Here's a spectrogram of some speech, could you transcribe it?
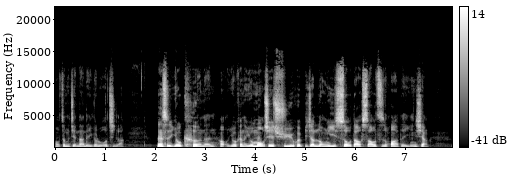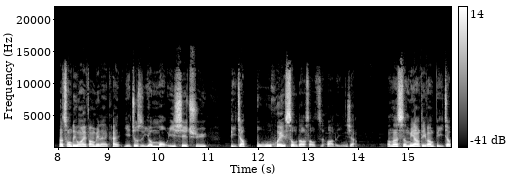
哦，这么简单的一个逻辑啦。但是有可能哦，有可能有某些区域会比较容易受到少子化的影响。那从另外一方面来看，也就是有某一些区域比较不会受到少子化的影响。哦，那什么样的地方比较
